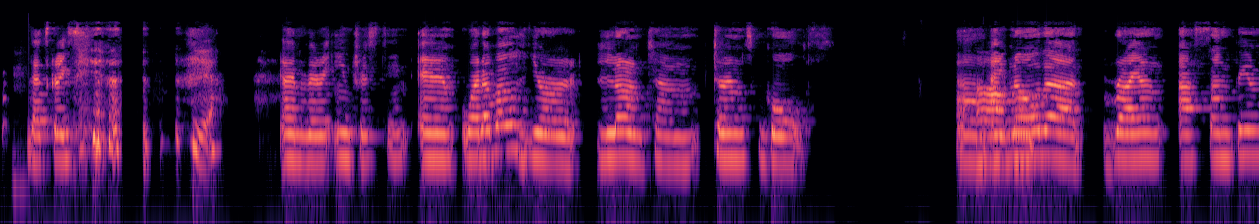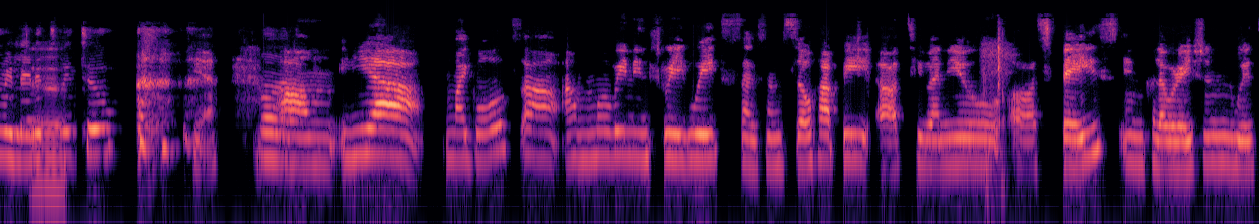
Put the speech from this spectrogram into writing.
that's crazy Yeah. And very interesting. And what about your long-term terms goals? Um, I know Um, that Ryan asked something related to Yeah. it too, yeah. but Um, yeah, my goals, uh, I'm moving in three weeks and I'm so happy uh, to a new uh, space in collaboration with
